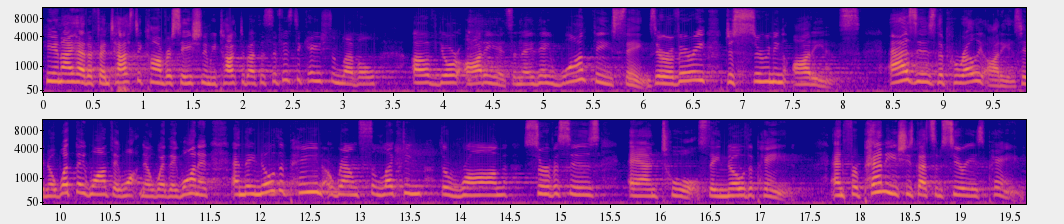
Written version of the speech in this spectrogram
He and I had a fantastic conversation and we talked about the sophistication level of your audience and they, they want these things. They're a very discerning audience, as is the Parelli audience. They know what they want, they want know when they want it, and they know the pain around selecting the wrong services and tools. They know the pain. And for Penny, she's got some serious pain.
